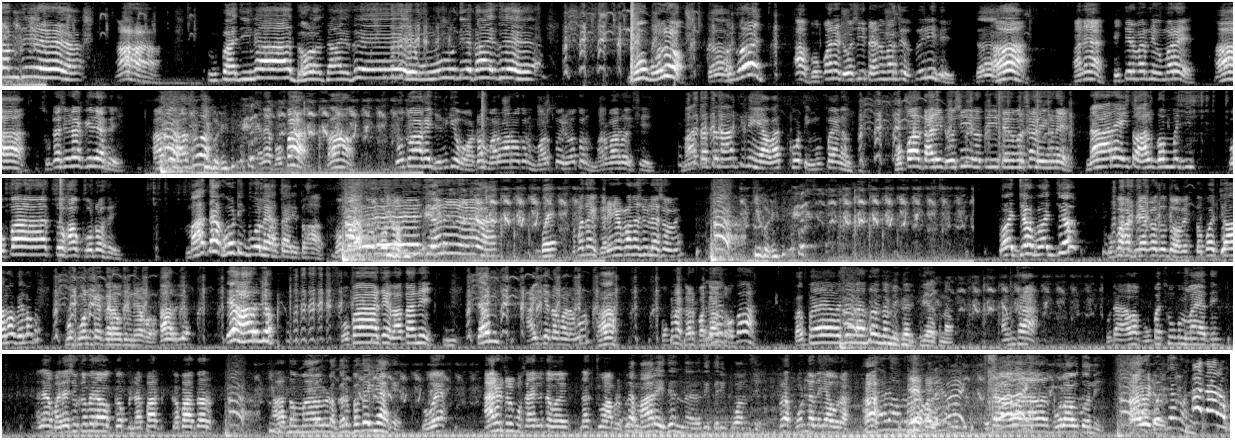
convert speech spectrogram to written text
અંધે. આહા. ઉપાજીના ધોળ થાય છે હું દેખાય છે. હું બોલો? આ ભોપા ને ડોસી ત્રણ વર્ષથી ઉતરી છે. હા. અને સિત્તેર વર્ષની ઉંમરે હા હા. છૂટા છૂટા કર્યા છે. હાસુ હાસો અને ભોપા હા. તો તો આખી જિંદગી વોટો મરવાનો હતો ને મરતો રહ્યો હતો ને મરવાનો છે. માતા તને આવતી નહીં આ વાત ખોટી હું પૈણલ. ભોપા તારી ડોસી હતી ત્રણ વર્ષ રીંગણે. ના રે એ તો હાલ ગમ જી ભોપા તો હાવ ખોટો થઈ માતા ખોટી બોલે તારી તો હાવ. પપ્પા તો ખોટો. તમે ઘરે નીકળવાના શું લેશો હવે? પહોંચજો પહોંચજો ભોપા હાથ નીકળતો તો હવે. તો પહોંચજો હાલો પેલો હું ફોન પે કરાવું તું નીકળો. હાર લ્યો. એ હાર લ્યો. ભોપા છે રાતા નહીં. ચમ. આઈ ગયા તમારા હો. હા. કોકના ઘર પગારશો પપ્પા. વજન આસો તમે કરી ક્રિયાકના અમથા ઉડા આવા ભૂપા શું કેમ લાયા તે? અલ્યા મને શું ખબર આવો કપ નપાટ કપાતર? આ તો મારો લોડો ઘર ભગાઈ નાખે. હોય? આરે તો હું સાઈડ લેતા હોય નાખજો આપણે એટલે મારે છે ને હજી ઘરી કોમ છે. પેલા પોટલા લઈ આવો રા. હા. એ ભલે. ઉડા આવા આવા બોલાવતો નહીં? આ તારો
